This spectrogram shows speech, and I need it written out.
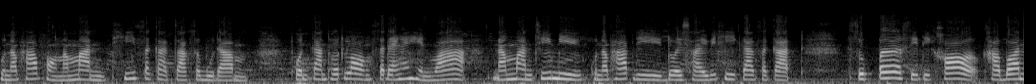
คุณภาพของน้ำมันที่สกัดจากสบู่ดำ ผลการทดลองแสดงให้เห็นว่าน้ำมันที่มีคุณภาพดีโดยใช้วิธีการสกัด Supercritical Carbon คาร์บอน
